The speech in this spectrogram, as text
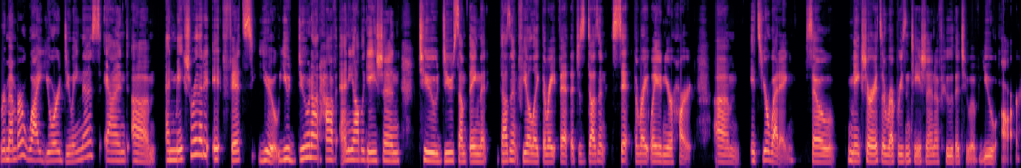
remember why you're doing this and um, and make sure that it, it fits you. You do not have any obligation to do something that doesn't feel like the right fit, that just doesn't sit the right way in your heart. Um, it's your wedding. So make sure it's a representation of who the two of you are.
